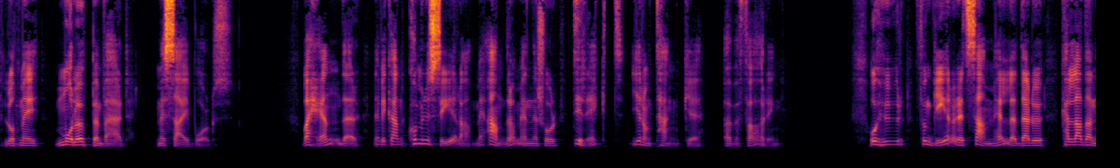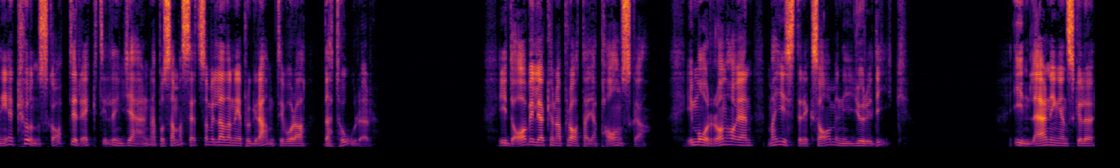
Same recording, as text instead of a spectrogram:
Låt mig måla upp en värld med cyborgs. Vad händer när vi kan kommunicera med andra människor direkt genom tankeöverföring? Och hur fungerar ett samhälle där du kan ladda ner kunskap direkt till din hjärna på samma sätt som vi laddar ner program till våra datorer? Idag vill jag kunna prata japanska. Imorgon har jag en magisterexamen i juridik. Inlärningen skulle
